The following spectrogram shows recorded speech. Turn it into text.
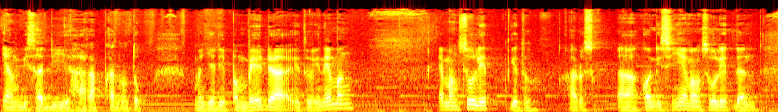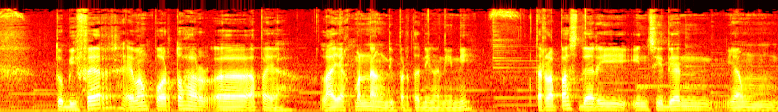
yang bisa diharapkan untuk menjadi pembeda gitu. Ini emang emang sulit gitu. Harus uh, kondisinya emang sulit dan to be fair emang Porto harus uh, apa ya layak menang di pertandingan ini. Terlepas dari insiden yang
